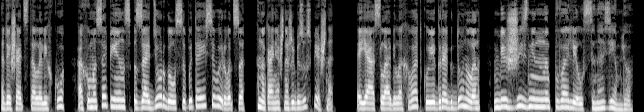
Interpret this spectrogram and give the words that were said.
Дышать стало легко, а Homo sapiens задергался, пытаясь вырваться, но, конечно же, безуспешно. Я ослабила хватку, и Грег Доналан безжизненно повалился на землю.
